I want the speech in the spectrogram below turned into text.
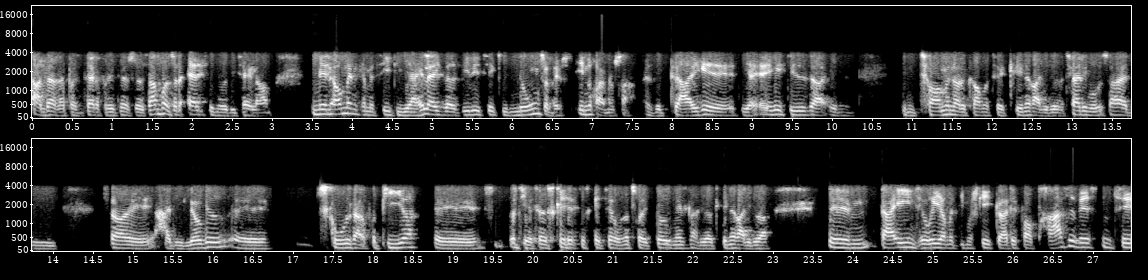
andre repræsentanter for det her samfund, så er det altid noget, de taler om. Men omvendt kan man sige, at de har heller ikke været villige til at give nogen som helst indrømmelser. Altså, der er ikke, de har ikke givet sig en, en tomme, når det kommer til kvinderettigheder. Tværtimod, så har de, så, øh, har de lukket øh, skolegang for piger, øh, og de har taget skridt efter skridt til at undertrykke både menneskerettigheder og kvinderettigheder. Øh, der er en teori om, at de måske gør det for at presse Vesten til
